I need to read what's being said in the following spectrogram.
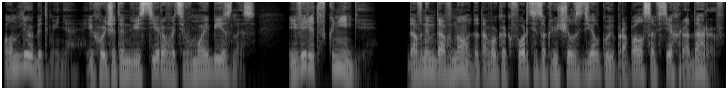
Он любит меня и хочет инвестировать в мой бизнес, и верит в книги. Давным-давно, до того, как Форти заключил сделку и пропал со всех радаров,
